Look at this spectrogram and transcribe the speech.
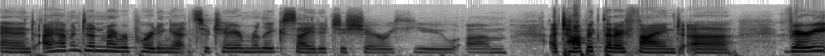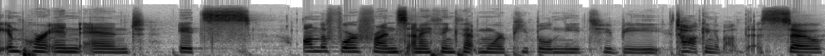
and I haven't done my reporting yet, so today I'm really excited to share with you um, a topic that I find uh, very important and it's on the forefront, and I think that more people need to be talking about this. So,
